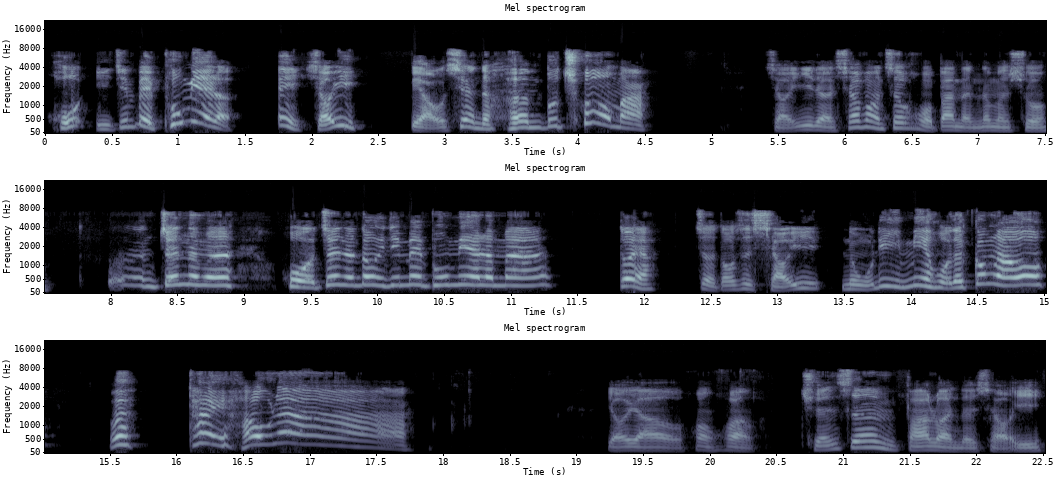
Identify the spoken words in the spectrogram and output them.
火已经被扑灭了。”哎，小易表现的很不错嘛。小易的消防车伙伴们那么说：“嗯，真的吗？火真的都已经被扑灭了吗？”对啊，这都是小一努力灭火的功劳哦。哇，太好啦！摇摇晃晃、全身发软的小一，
